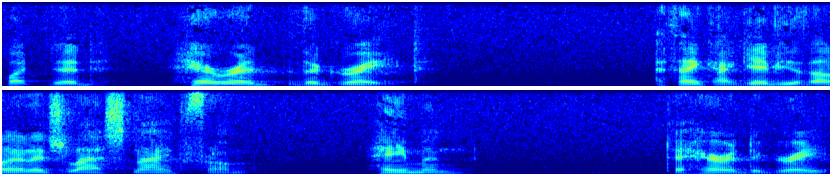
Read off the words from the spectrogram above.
what did Herod the Great? I think I gave you the lineage last night from Haman to Herod the Great.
